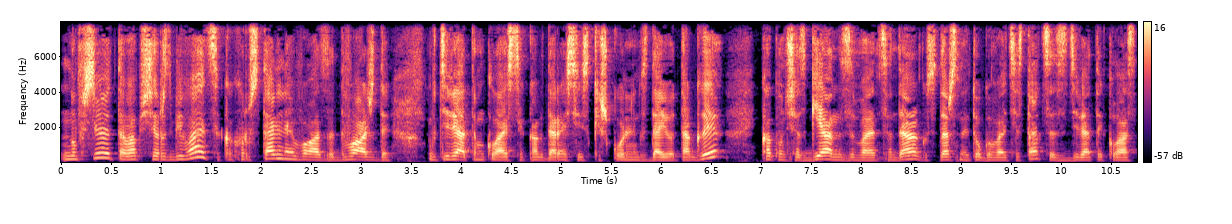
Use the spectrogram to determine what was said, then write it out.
Но все это вообще разбивается, как хрустальная ваза, дважды в девятом классе, когда российский школьник сдает АГ, как он сейчас, ГИА называется, да, государственная итоговая аттестация за девятый класс,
